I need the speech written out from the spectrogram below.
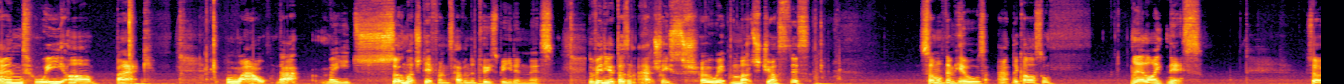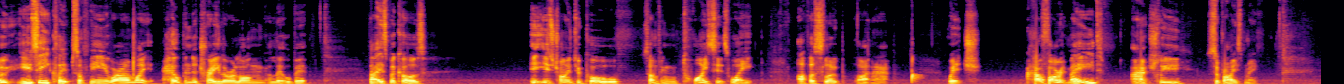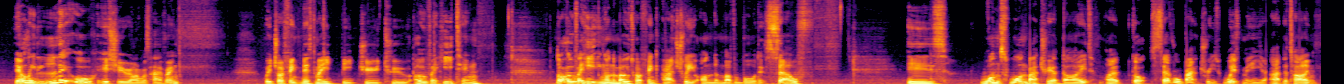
And we are back. Wow, that made so much difference having the two speed in this. The video doesn't actually show it much justice. Some of them hills at the castle, they're like this. So you see clips of me where I'm like helping the trailer along a little bit. That is because it is trying to pull something twice its weight up a slope like that. Which, how far it made, actually surprised me. The only little issue I was having, which I think this may be due to overheating, not overheating on the motor, I think actually on the motherboard itself, is once one battery had died, I had got several batteries with me at the time.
